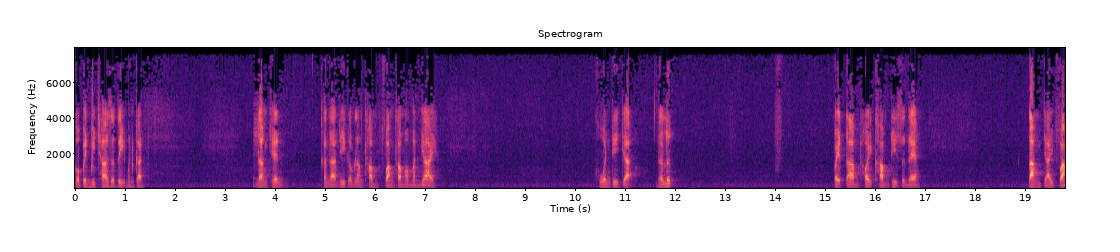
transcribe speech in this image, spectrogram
ก็เป็นวิชาสติเหมือนกัน ดังเช่น ขณะนี้กำลังทำฟังธรรมบรรยาย ควรที่จะระลึก ไปตามถ้อยคำที่แสดง ตั้งใจฟัง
